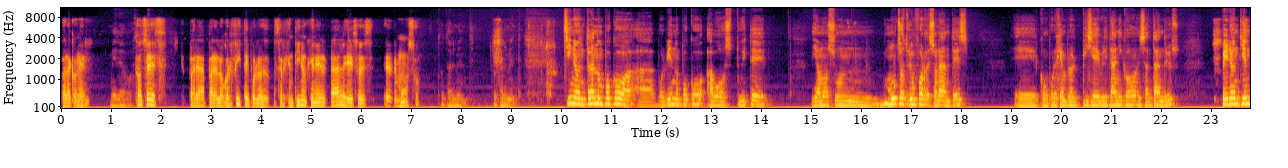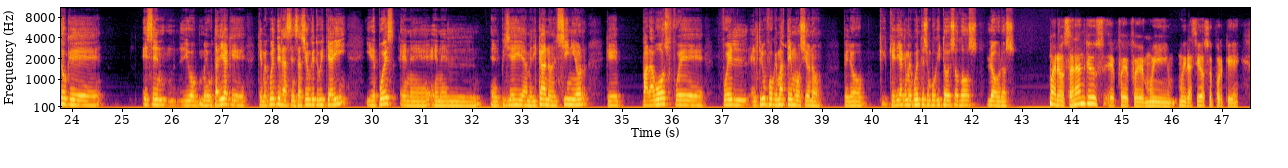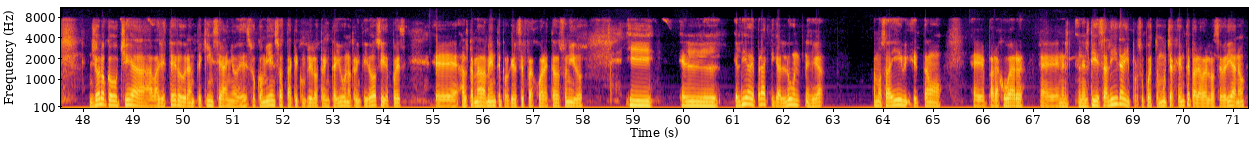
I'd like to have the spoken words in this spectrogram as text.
para con él. Entonces, para, para los golfistas y por los argentinos en general, eso es hermoso. Totalmente, totalmente. Chino, entrando un poco, a, volviendo un poco a vos, tuviste, digamos, un, muchos triunfos resonantes, eh, como por ejemplo el PGA británico en St. Andrews, pero entiendo que ese, digo, me gustaría que, me cuentes la sensación que tuviste ahí y después en, eh, en, el, en el PGA americano, el senior, que para vos fue, fue el, triunfo que más te emocionó. Pero quería que me cuentes un poquito de esos dos logros. Bueno, San Andrews eh, fue, muy, muy gracioso porque yo lo coaché a, Ballestero durante 15 años, desde su comienzo hasta que cumplió los 31, 32 y después eh, alternadamente porque él se fue a jugar a Estados Unidos. Y el, el día de práctica, el lunes, llegamos ahí, estamos eh, para jugar eh, en, el, en el de salida y por supuesto mucha gente para ver los severianos.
